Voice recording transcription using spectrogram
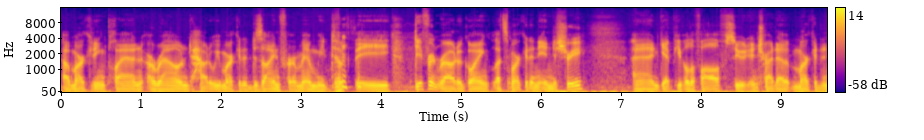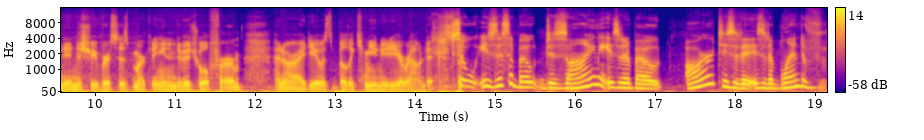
a marketing plan around how do we market a design firm, and we took the different route of going, let's market an industry and get people to follow suit and try to market an industry versus marketing an individual firm. And our idea was to build a community around it. So, is this about design? Is it about art? Is it a, is it a blend of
